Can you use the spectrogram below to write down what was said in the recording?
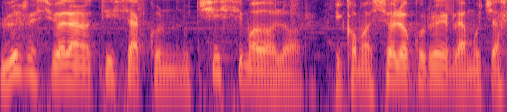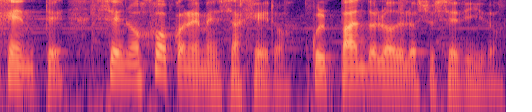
Luis recibió la noticia con muchísimo dolor y como suele ocurrirle a mucha gente, se enojó con el mensajero, culpándolo de lo sucedido.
